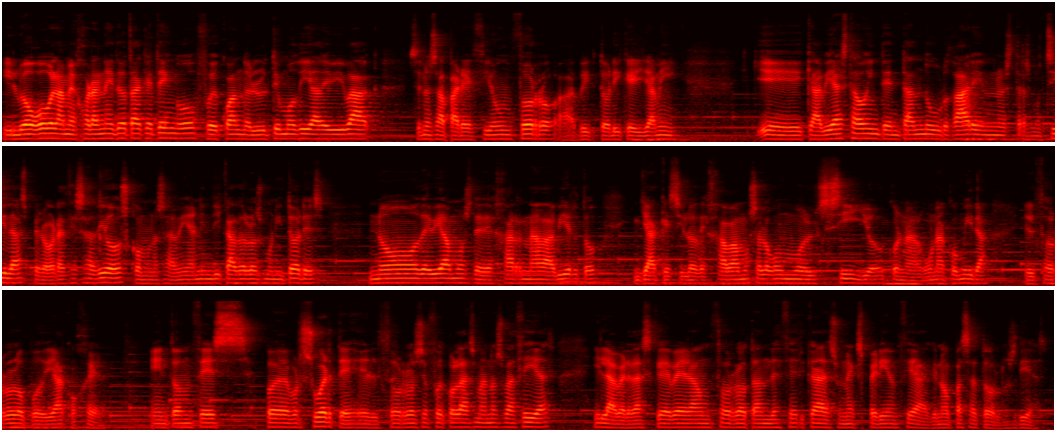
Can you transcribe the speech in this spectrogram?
Y luego la mejor anécdota que tengo fue cuando el último día de vivac se nos apareció un zorro, a Víctor y a mí, eh, que había estado intentando hurgar en nuestras mochilas, pero gracias a Dios, como nos habían indicado los monitores, no debíamos de dejar nada abierto, ya que si lo dejábamos algún bolsillo con alguna comida, el zorro lo podía coger. Entonces, por suerte, el zorro se fue con las manos vacías y la verdad es que ver a un zorro tan de cerca es una experiencia que no pasa todos los días.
